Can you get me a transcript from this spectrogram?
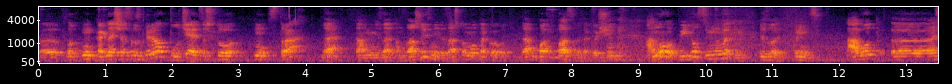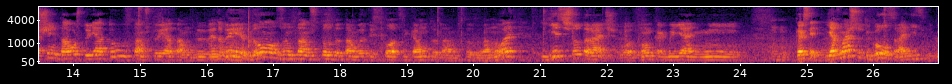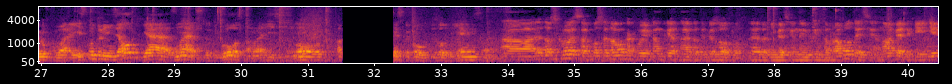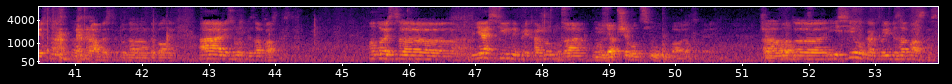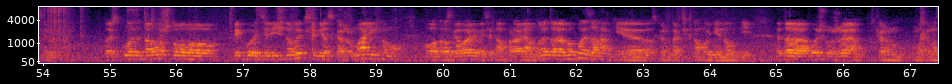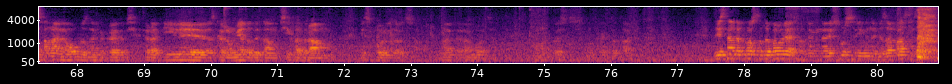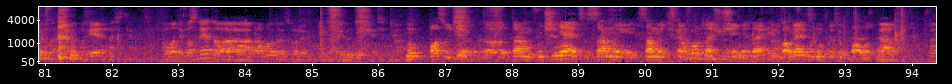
э, вот, ну, когда я сейчас разбирал, получается, что, ну, страх, да, там, не знаю, там, за жизнь или за что, ну, такое вот, да, базовое такое ощущение, оно появилось именно в этом эпизоде, в принципе. А вот э, ощущение того, что я трус, там, что я там, ты, должен там что-то там в этой ситуации кому-то там что-то там навалить, есть что-то раньше, вот, но как бы я не, как сказать, я знаю, что это голос родителей, грубо говоря. Есть внутренний диалог, я знаю, что это голос там родителей, но вот из какого эпизода, я не знаю. А, это вскроется после того, как вы конкретно этот эпизод, вот этот негативный импринт обработаете, но опять-таки не ресурс храбрости туда надо добавлять, а ресурс безопасности. Ну, то есть, э, я сильный, прихожу туда. Ну, я вообще вот силу добавлял скорее. А, вот, э, и силу, как бы, и безопасность именно. То есть вплоть до того, что приходите лично вы к себе, скажем, маленькому, вот, разговариваете там про ролям. Но это выходит за рамки, скажем так, технологии НЛП. Это больше уже, скажем, вот эмоциональная, образная какая-то психотерапия или, скажем, методы там психодрам используются на этой работе. Вот, то есть. Здесь надо просто добавлять вот именно ресурсы именно безопасности, уверенности. Вот, и после этого обработаются уже какие-то предыдущие ситуации. Ну, по сути, э, там вычленяется самые, самые дискомфортные ощущения, да, и добавляется, ну, противоположное. Да, да.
